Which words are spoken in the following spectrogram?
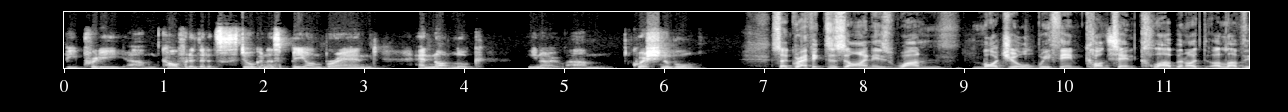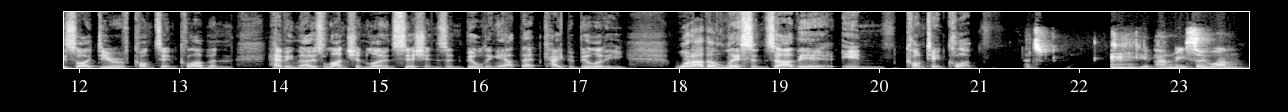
be pretty um, confident that it's still going to be on brand and not look you know, um, questionable. So, graphic design is one module within Content Club, and I, I, love this idea of Content Club and having those lunch and learn sessions and building out that capability. What other lessons are there in Content Club? That's yeah, pardon me. So, um,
